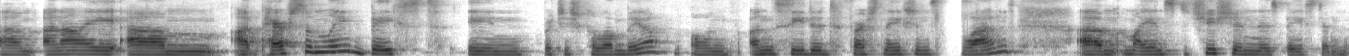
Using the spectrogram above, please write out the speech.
Um, and I am uh, personally based in British Columbia on unceded First Nations land. Um, my institution is based in,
